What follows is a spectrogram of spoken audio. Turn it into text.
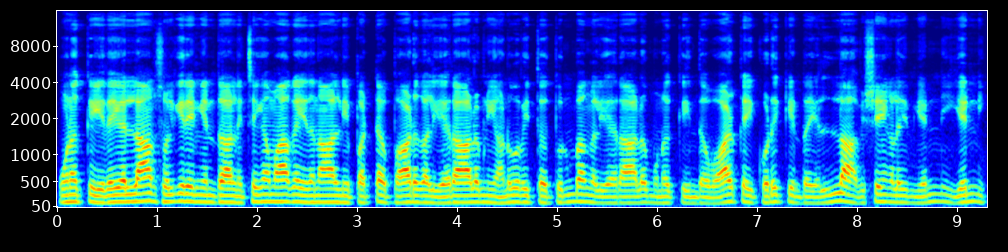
உனக்கு இதையெல்லாம் சொல்கிறேன் என்றால் நிச்சயமாக இதனால் நீ பட்ட பாடுகள் ஏறாலும் நீ அனுபவித்த துன்பங்கள் ஏறாலும் உனக்கு இந்த வாழ்க்கை கொடுக்கின்ற எல்லா விஷயங்களையும் எண்ணி எண்ணி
